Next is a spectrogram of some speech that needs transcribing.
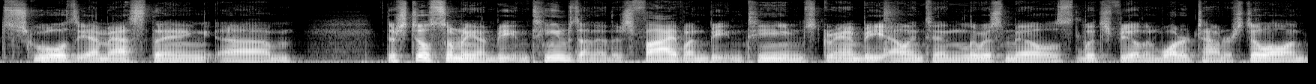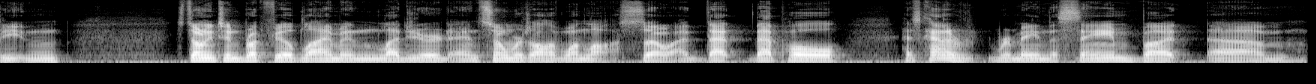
schools, the MS thing. Um, there's still so many unbeaten teams down there. There's five unbeaten teams. Granby, Ellington, Lewis Mills, Litchfield, and Watertown are still all unbeaten. Stonington, Brookfield, Lyman, Ledyard, and Somers all have one loss. So that that poll has kind of remained the same, but um,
